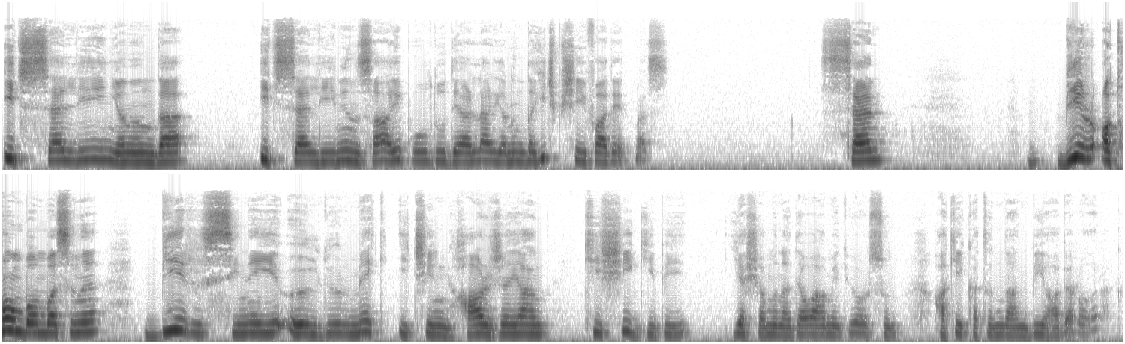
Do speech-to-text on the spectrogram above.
içselliğin yanında içselliğinin sahip olduğu değerler yanında hiçbir şey ifade etmez. Sen bir atom bombasını bir sineği öldürmek için harcayan kişi gibi yaşamına devam ediyorsun hakikatinden bir haber olarak.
